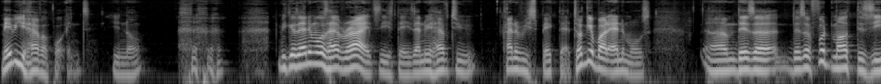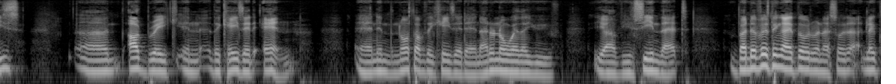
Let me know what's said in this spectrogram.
maybe you have a point, you know, because animals have rights these days, and we have to kind of respect that. Talking about animals, um, there's a there's a foot mouth disease uh, outbreak in the KZN, and in the north of the KZN. I don't know whether you've yeah you've seen that. But the first thing I thought when I saw that, like,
